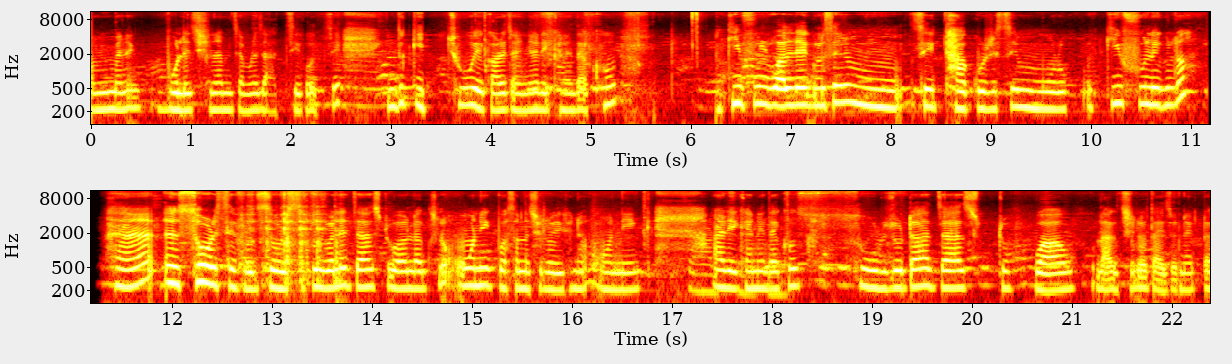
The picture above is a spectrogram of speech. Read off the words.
আমি মানে বলেছিলাম যে আমরা যাচ্ছি করছি, কিন্তু কিচ্ছু এ করা যায়নি আর এখানে দেখো, কী ফুল বলে এগুলো, সেই সেই ঠাকুরের সেই মোরগ, কী ফুল এগুলো? হ্যাঁ সর্ষে ফুল সর্ষে ফুল বলে জাস্ট ওয়াও লাগছিল, অনেক বসানো ছিল এখানে অনেক। আর এখানে দেখো, সূর্যটা জাস্ট ওয়াও লাগছিল, তাই জন্য একটা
